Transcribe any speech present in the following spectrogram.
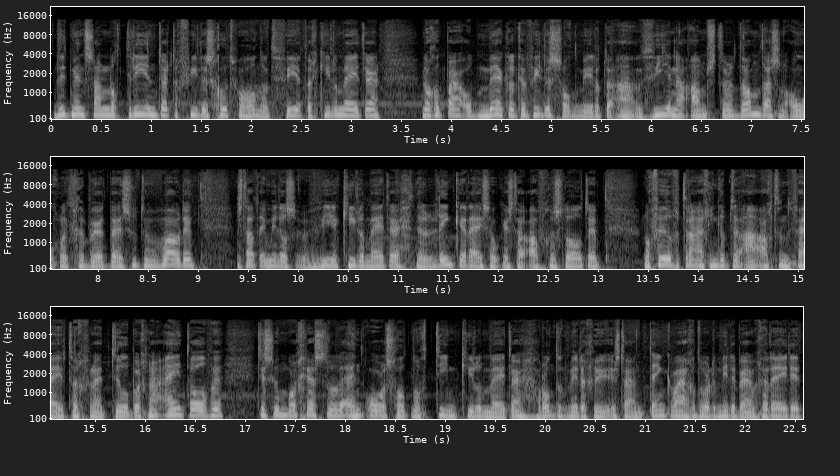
Op dit moment staan er nog 33 files, goed voor 140 kilometer. Nog een paar opmerkelijke files, zonder meer op de A4 naar Amsterdam. Daar is een ongeluk gebeurd bij Zoeterwoude. Er staat inmiddels 4 kilometer. De linkerrijstok is daar afgesloten. Nog veel vertraging op de A58 vanuit Tilburg naar Eindhoven. Tussen Morgestel en Oorschot nog 10 kilometer. Rond het middaguur is daar een tankwagen door de middenberm gereden.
